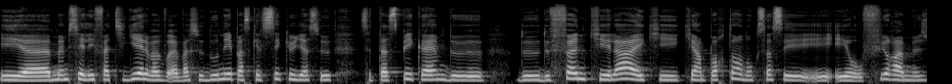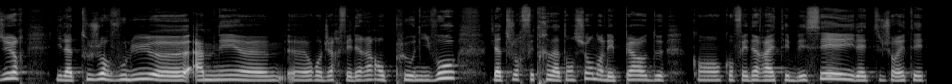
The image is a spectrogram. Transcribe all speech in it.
Et euh, même si elle est fatiguée, elle va, elle va se donner parce qu'elle sait qu'il y a ce, cet aspect quand même de, de, fun qui est là et qui est, qui est important. Donc ça, c'est et, au fur et à mesure, il a toujours voulu euh, amener Roger Federer au plus haut niveau. Il a toujours fait très attention dans les périodes quand, quand Federer a été blessé. Il a toujours été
